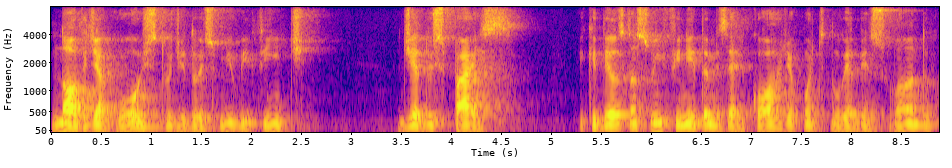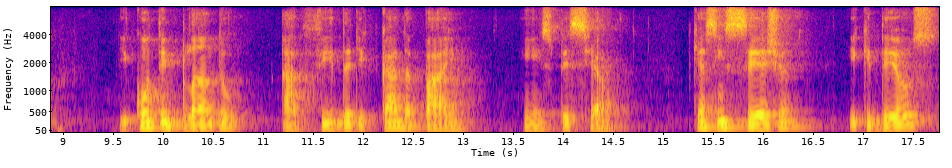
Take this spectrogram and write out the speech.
9 de agosto de 2020, Dia dos Pais, e que Deus, na sua infinita misericórdia, continue abençoando e contemplando a vida de cada pai em especial. Que assim seja e que Deus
